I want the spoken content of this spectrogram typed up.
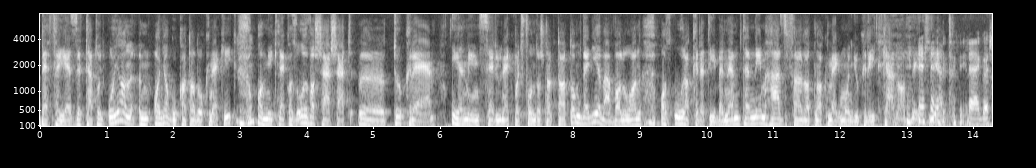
befejezze. Tehát, hogy olyan anyagokat adok nekik, uh-huh. amiknek az olvasását tökre élményszerűnek, vagy fontosnak tartom, de nyilvánvalóan az óra keretében nem tenném, házi feladatnak meg mondjuk ritkán adnék ilyet. Világos.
